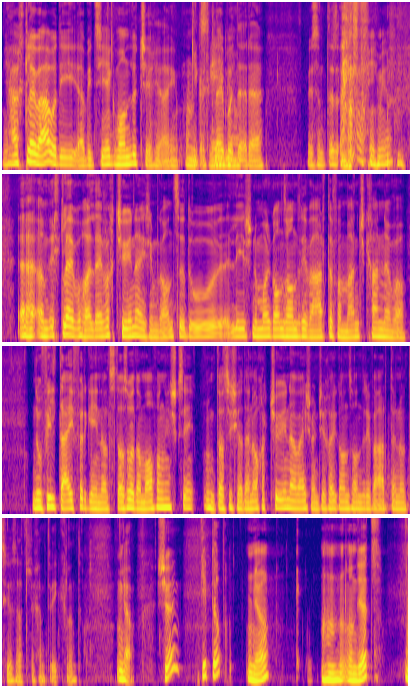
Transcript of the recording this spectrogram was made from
Ja, ich glaube auch, die äh, Beziehung wandelt sich ja. Und Extrem, ich glaube, ja. der, äh, wir sind das extrem, ja. äh, und ich glaube halt einfach das Schöne ist im Ganzen, du lernst nochmal ganz andere Werte vom Mensch kennen, die noch viel tiefer gehen als das, was du am Anfang hast gesehen. Und das ist ja dann nachher das Schöne, weißt, wenn sich ganz andere Werte noch zusätzlich entwickeln. Ja, schön. Tipptopp. Ja. Mhm, Und jetzt?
